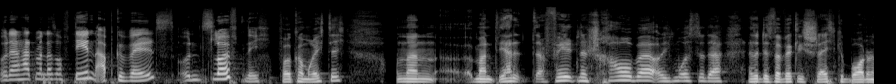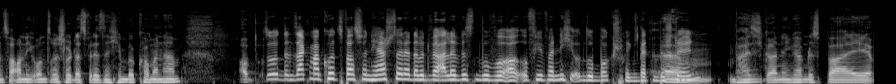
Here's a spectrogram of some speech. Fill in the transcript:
Und dann hat man das auf den abgewälzt und es läuft nicht. vollkommen richtig. Und dann, äh, man, ja, da fehlt eine Schraube und ich musste da, also das war wirklich schlecht gebohrt und es war auch nicht unsere Schuld, dass wir das nicht hinbekommen haben. Ob, So, dann sag mal kurz was für ein Hersteller, damit wir alle wissen, wo wir auf jeden Fall nicht unsere Boxspringbetten bestellen. ähm, weiß ich gar nicht, wir haben das bei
